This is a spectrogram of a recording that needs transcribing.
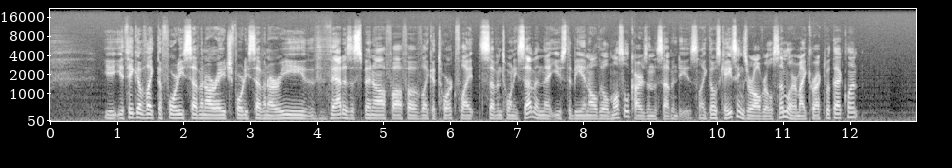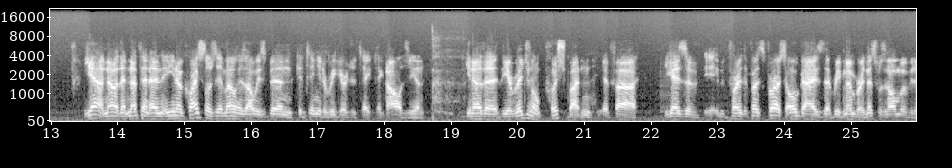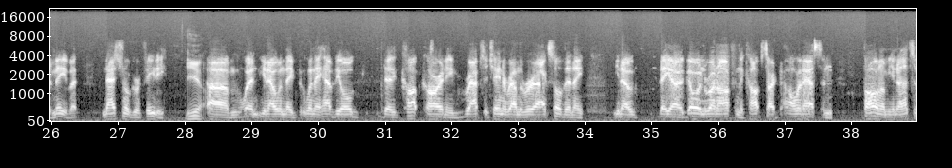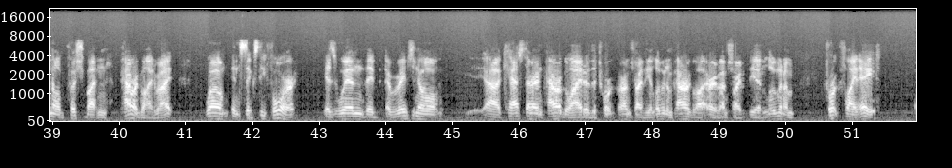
you, you think of like the 47RH, 47RE, that is a spinoff off off of like a TorqueFlite 727 that used to be in all the old muscle cars in the 70s. Like those casings are all real similar. Am I correct with that, Clint? Yeah, no, that nothing, and you know, Chrysler's mo has always been continue to regurgitate technology, and you know, the the original push button. If uh, you guys have for, for us old guys that remember, and this was an old movie to me, but National Graffiti. Yeah. Um, when you know when they when they have the old the cop car and he wraps a chain around the rear axle, then they, you know, they uh, go and run off, and the cops start hauling ass and following them. You know, that's an old push button power glide, right? Well, in '64 is when the original uh, cast iron power glide or the torque, or I'm sorry, the aluminum power glide, or I'm sorry, the aluminum TorqueFlite 8,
